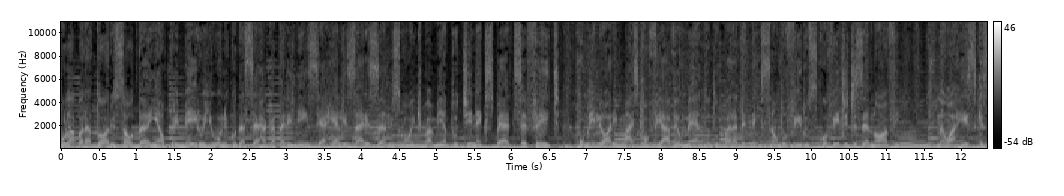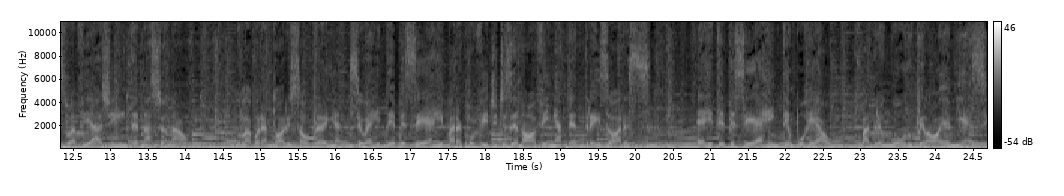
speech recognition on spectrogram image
O Laboratório Saldanha é o primeiro e único da Serra Catarinense a realizar exames com equipamento Dinexpert Cefate, o melhor e mais confiável método para a detecção do vírus Covid-19. Não arrisque sua viagem internacional. No Laboratório Saldanha, seu RT-PCR para Covid-19 em até três horas. RT-PCR em tempo real, padrão ouro pela OMS.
